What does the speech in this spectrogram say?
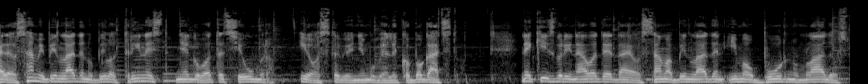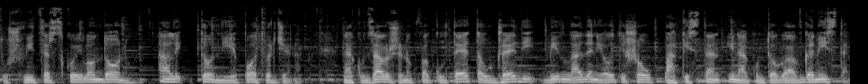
Kada je Osami Bin Ladenu bilo 13, njegov otac je umro i ostavio njemu veliko bogatstvo. Neki izvori navode da je Osama Bin Laden imao burnu mladost u Švicarskoj i Londonu, ali to nije potvrđeno. Nakon završenog fakulteta u Džedi, Bin Laden je otišao u Pakistan i nakon toga u Afganistan.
